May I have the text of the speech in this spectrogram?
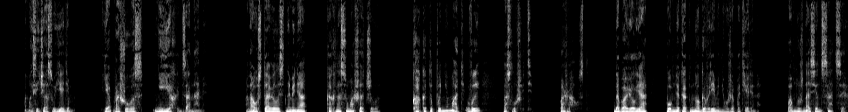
— Мы сейчас уедем. Я прошу вас не ехать за нами. Она уставилась на меня как на сумасшедшего. Как это понимать? Вы... Послушайте, пожалуйста, — добавил я, помня, как много времени уже потеряно. Вам нужна сенсация.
